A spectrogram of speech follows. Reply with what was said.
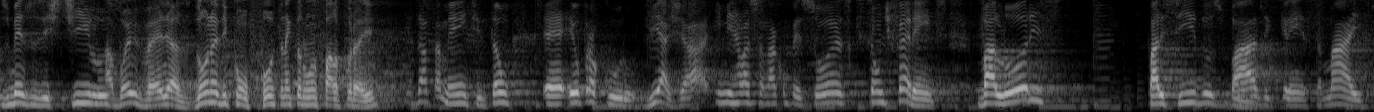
os mesmos estilos. A boa e velha zona de conforto, né? Que todo mundo fala por aí. Exatamente. Então, é, eu procuro viajar e me relacionar com pessoas que são diferentes. Valores parecidos, Sim. base, crença, mas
